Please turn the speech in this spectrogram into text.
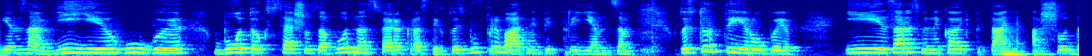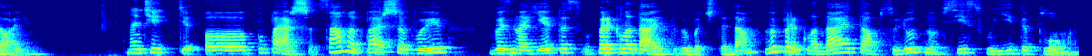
я не знаю, вії, губи, ботокс, все, що завгодно, сфера краси. Хтось був приватним підприємцем, хтось торти робив. І зараз виникають питання: а що далі? Значить, е, по-перше, саме перше, ви визнаєте, перекладаєте, вибачте, да? ви перекладаєте абсолютно всі свої дипломи.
